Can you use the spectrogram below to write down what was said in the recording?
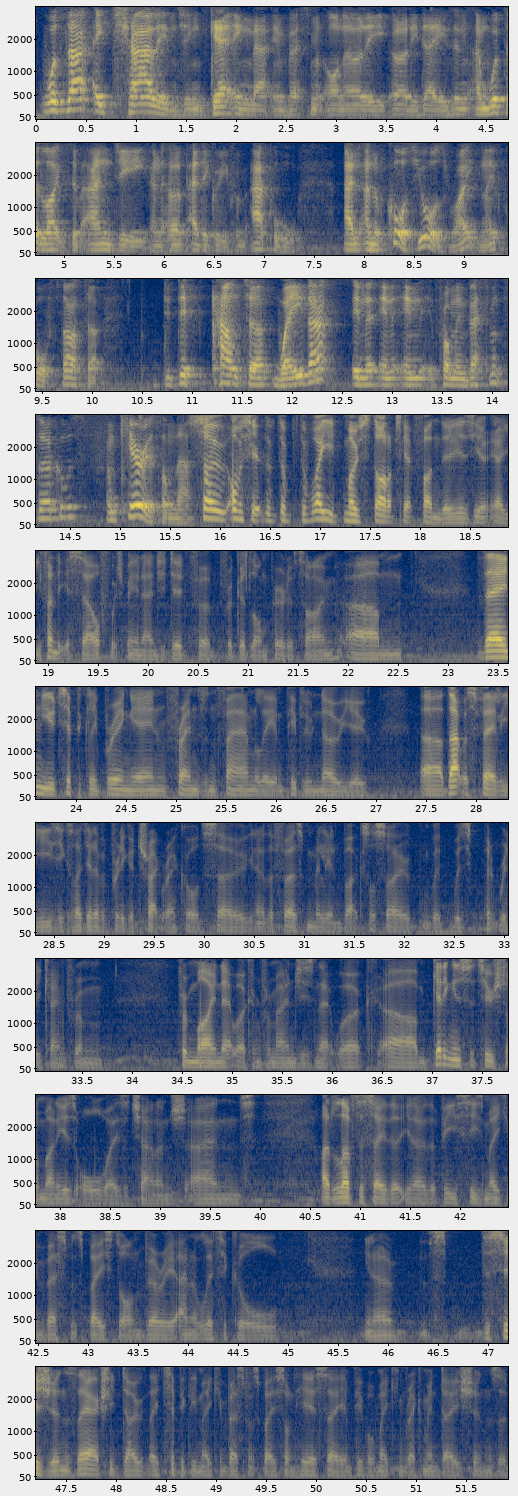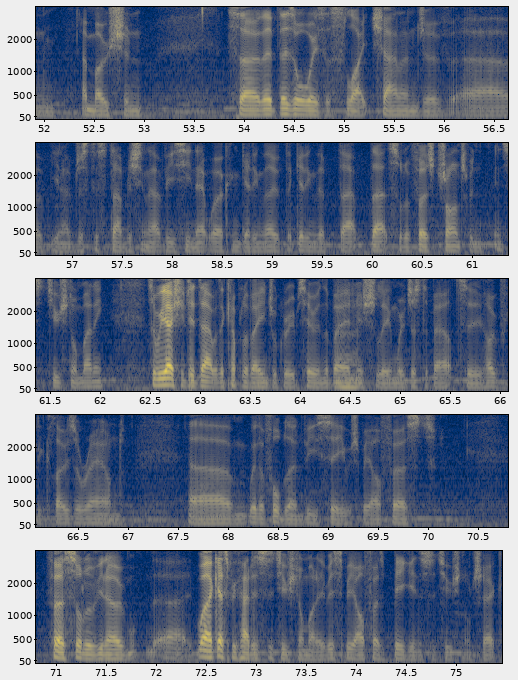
Was that a challenge in getting that investment on early early days, and, and with the likes of Angie and her pedigree from Apple, and and of course yours, right? You know, fourth startup did this counter weigh that in, in, in from investment circles? I'm curious on that. So obviously, the, the, the way most startups get funded is you, you, fund it yourself, which me and Angie did for, for a good long period of time. Um, then you typically bring in friends and family and people who know you. Uh, that was fairly easy because I did have a pretty good track record. So you know, the first million bucks or so was really came from from my network and from Angie's network. Um, getting institutional money is always a challenge, and I'd love to say that you know that VCs make investments based on very analytical, you know, decisions. They actually don't. They typically make investments based on hearsay and people making recommendations and emotion. So there's always a slight challenge of uh, you know just establishing that VC network and getting the, getting the, that that sort of first tranche of institutional money. So we actually did that with a couple of angel groups here in the Bay initially, and we're just about to hopefully close around um, with a full blown VC, which will be our first first sort of, you know, uh, well, I guess we've had institutional money. but This will be our first big institutional check.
